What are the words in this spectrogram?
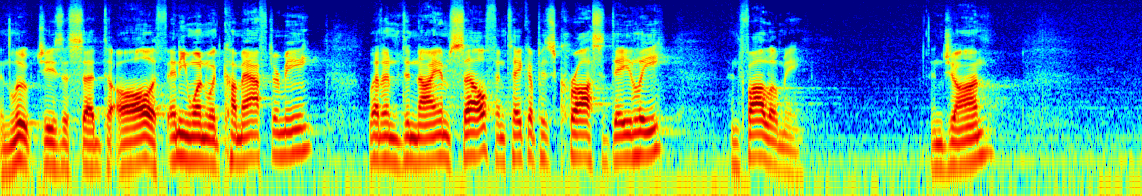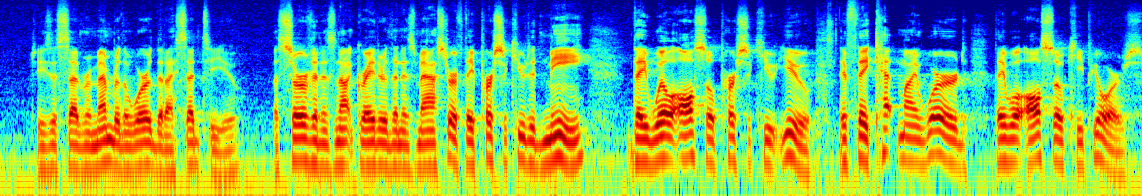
In Luke, Jesus said to all, If anyone would come after me, let him deny himself and take up his cross daily and follow me. In John, Jesus said, Remember the word that I said to you. A servant is not greater than his master. If they persecuted me, they will also persecute you. If they kept my word, they will also keep yours.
